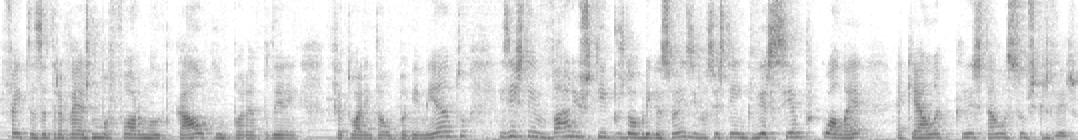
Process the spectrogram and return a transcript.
feitas através de uma fórmula de cálculo para poderem efetuar então o pagamento. Existem vários tipos de obrigações e vocês têm que ver sempre qual é aquela que estão a subscrever.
